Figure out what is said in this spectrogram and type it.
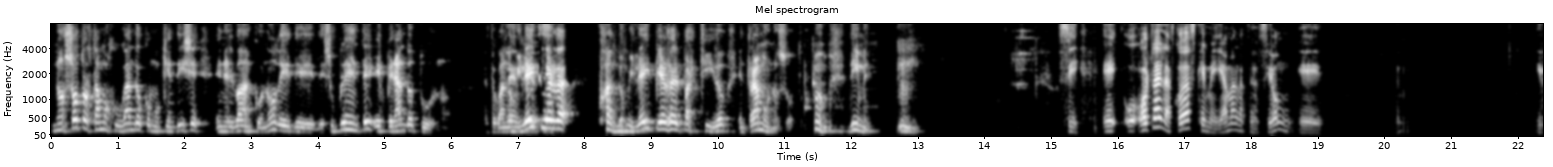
Nosotros estamos jugando como quien dice en el banco, ¿no? De, de, suplente esperando turno. Cuando mi ley pierda, cuando mi ley pierda el partido, entramos nosotros. Dime. Sí, eh, otra de las cosas que me llaman la atención, eh, y,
